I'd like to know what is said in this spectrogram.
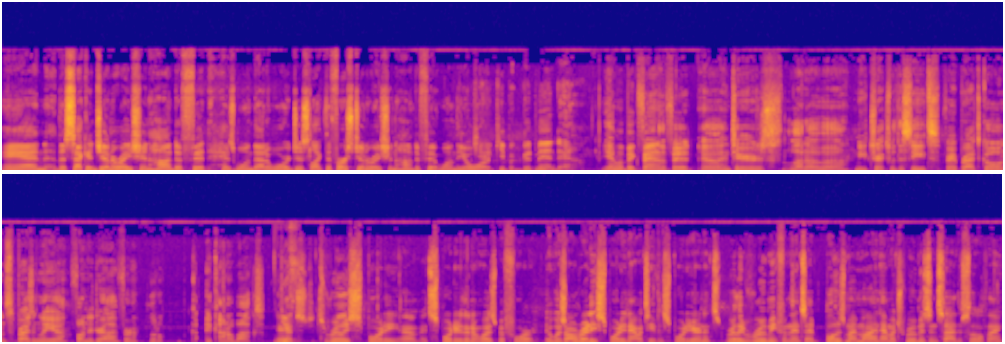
And the second generation Honda Fit has won that award, just like the first generation Honda Fit won the award. Can't keep a good man down. Yeah, I'm a big fan of the fit. Uh, interior's a lot of uh, neat tricks with the seats. Very practical and surprisingly uh, fun to drive for a little econo box. Yeah, it's, it's really sporty. Um, it's sportier than it was before. It was already sporty. Now it's even sportier, and it's really roomy from the inside. Blows my mind how much room is inside this little thing.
